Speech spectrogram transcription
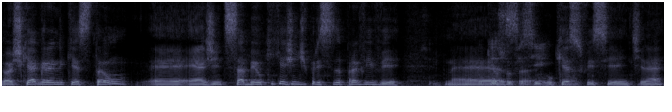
Eu acho que a grande questão é, é, a gente saber o que, que a gente precisa para viver, Sim. né? O que é suficiente, o que é né? suficiente, né?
